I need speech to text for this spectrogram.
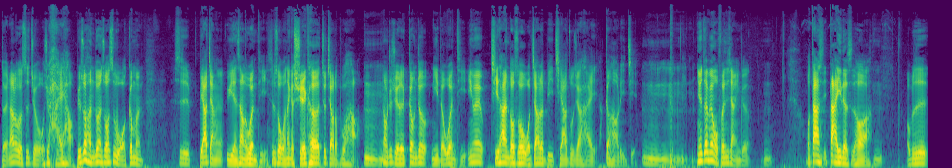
对，那如果是觉得我觉得还好，比如说很多人说是我根本是不要讲语言上的问题，是说我那个学科就教的不好，嗯，那我就觉得根本就你的问题，因为其他人都说我教的比其他助教还更好理解。嗯嗯嗯因为这边我分享一个，嗯我大大一的时候啊，嗯我不是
